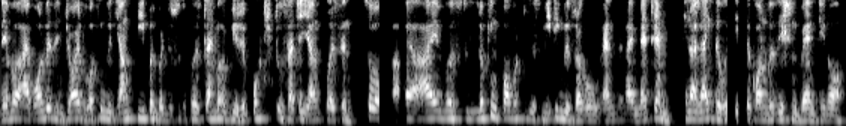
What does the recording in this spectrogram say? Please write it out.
never, I've always enjoyed working with young people, but this was the first time I would be reporting to such a young person. So I, I was looking forward to this meeting with Raghu. And when I met him, you know, I like the way the conversation went. You know,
